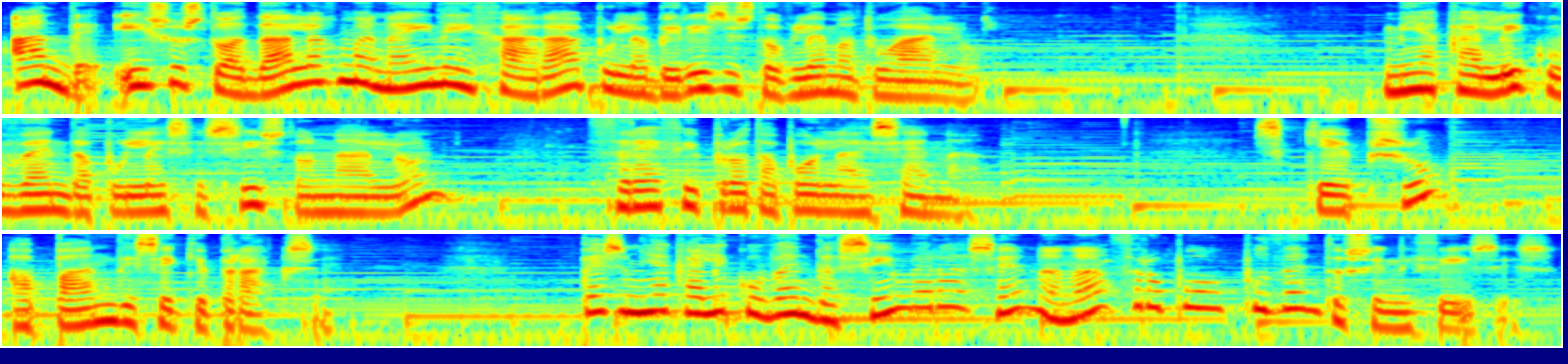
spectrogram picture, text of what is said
Άντε, ίσως το αντάλλαγμα να είναι η χαρά που λαμπυρίζεις στο βλέμμα του άλλου. Μία καλή κουβέντα που λες εσύ στον άλλον θρέφει πρώτα απ' όλα εσένα. Σκέψου, απάντησε και πράξε. Πες μια καλή κουβέντα σήμερα σε έναν άνθρωπο που δεν το συνηθίζεις.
